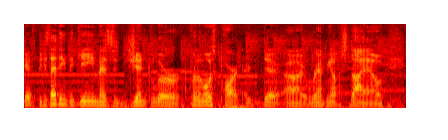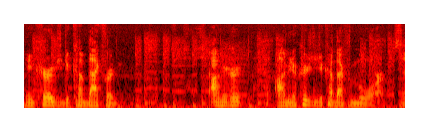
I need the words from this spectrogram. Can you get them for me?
Because, I think the game has a gentler, for the most part, a uh, ramping up style, and encourage you to come back for. I mean, encourage, I mean, encourage you to come back for more. So,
